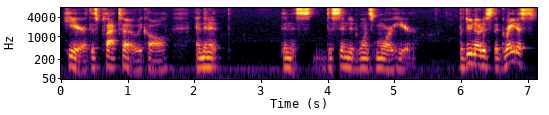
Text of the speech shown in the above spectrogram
here at this plateau we call, and then it then it's descended once more here. But do notice the greatest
